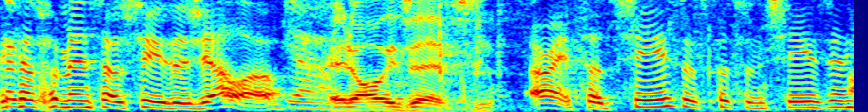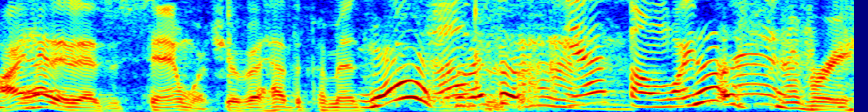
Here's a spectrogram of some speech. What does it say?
Because pimento cheese is yellow. Yeah. it always is. All right, so cheese, let's put some cheese in I here. had it as a sandwich. You ever had the pimento? Yes, pimento. Yes, on white Yes. bread. Every.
